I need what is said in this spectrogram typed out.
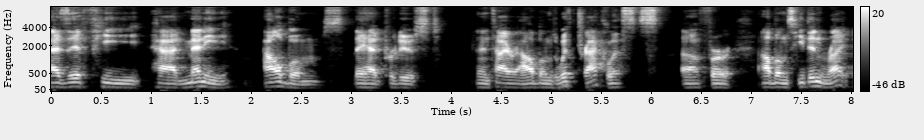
as if he had many albums they had produced, entire albums with track lists uh, for albums he didn't write.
